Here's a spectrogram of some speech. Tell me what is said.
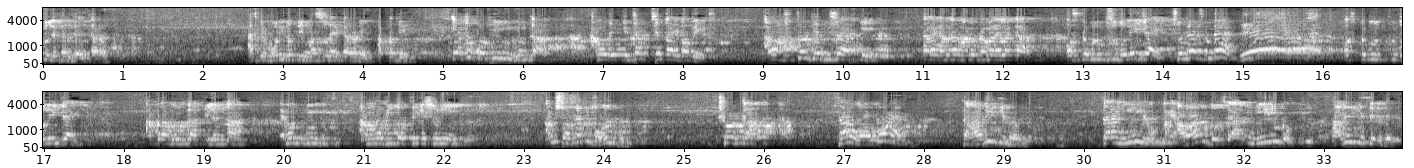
তুলে ফেলবেন কারণ আজকে হরিদুদ্দিন মাসুদের কারণে আপনাদের এত কঠিন হুঙ্কার আমাদেরকে যাচ্ছে তাই ভাবে। আরও আশ্চর্যের বিষয় আজকে, তারা গান্ধার মানুষ আমার এলাকার কষ্টগুলো কিছু বলেই যায়। শুনবেন শুনবেন? কষ্টগুলো কিছু বলেই যায়। আপনারা হুঙ্কার দিলেন না। এমনকি আমরা ভিতর থেকে শুনি, আমি সরকারকে বলব, সরকার, যারা অপরাধ তাদেরকে ধরে যারা নিরীহ আমি আবার বলছি আমি নিরীহ তাদেরকে ছেড়ে দেয়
